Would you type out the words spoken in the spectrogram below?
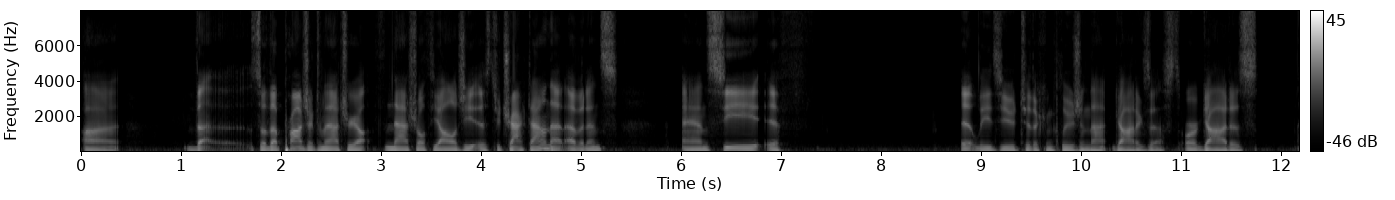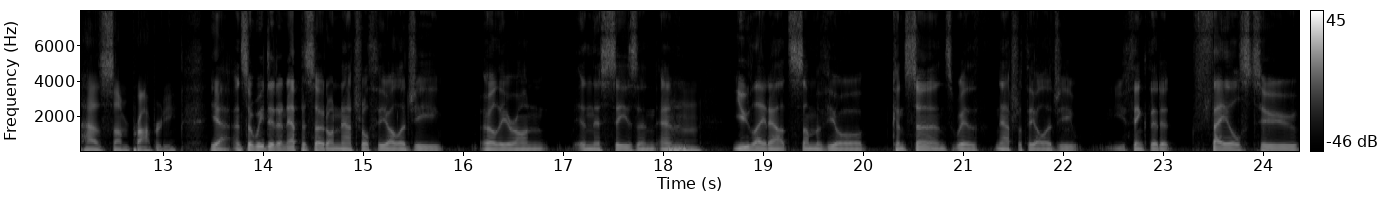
uh, the, so the project of natural natural theology is to track down that evidence and see if it leads you to the conclusion that God exists or God is has some property. Yeah, and so we did an episode on natural theology earlier on in this season, and you laid out some of your concerns with natural theology. You think that it fails to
